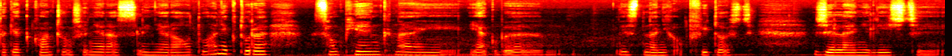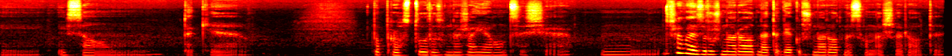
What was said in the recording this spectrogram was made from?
tak jak kończą się nieraz linie rodu, a niektóre są piękne i jakby jest na nich obfitość zieleni liści i, i są takie po prostu rozmnażające się. Mm, Drzewo jest różnorodne, tak jak różnorodne są nasze rody.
